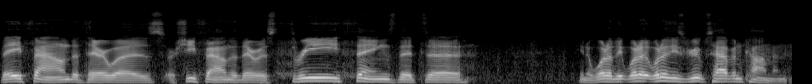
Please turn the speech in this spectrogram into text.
they found that there was, or she found that there was three things that, uh, you know, what are the what are, what do these groups have in common?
